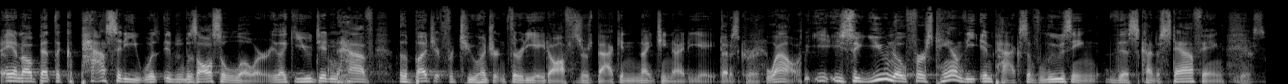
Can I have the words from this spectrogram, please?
And I'll bet the capacity was it was also lower. Like you didn't have the budget for 238 officers back in 1998. That is correct. Wow. So you know firsthand the impacts of losing this kind of staffing. Yes.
